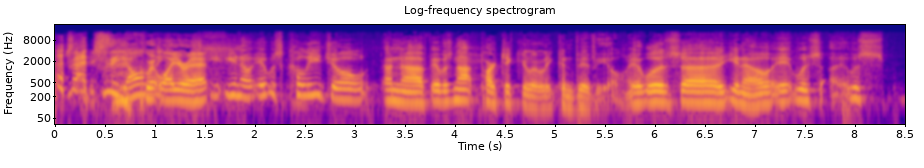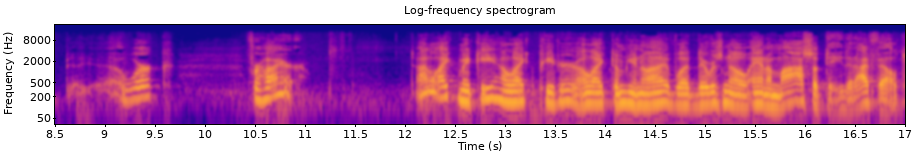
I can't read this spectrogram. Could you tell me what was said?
'Cause That's the only. Quit while you're at. Y- You know, it was collegial enough. It was not particularly convivial. It was, uh, you know, it was it was uh, work for hire. I liked Mickey. I liked Peter. I liked them. You know, I what there was no animosity that I felt.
